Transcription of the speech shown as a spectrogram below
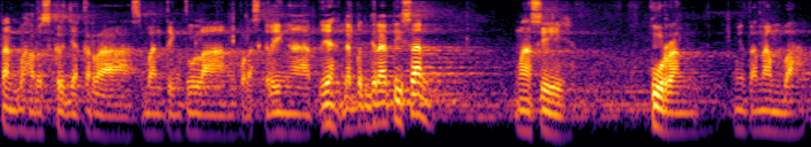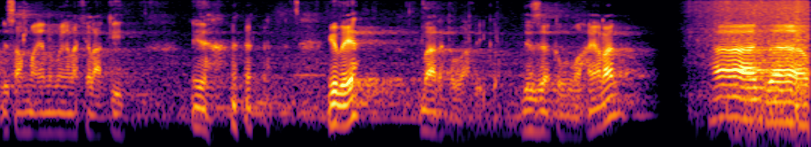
tanpa harus kerja keras, banting tulang, peras keringat, ya dapat gratisan masih kurang minta nambah disamain sama yang laki-laki. Ya. gitu ya. Barakallahu fikum. Jazakumullah khairan. Hadza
